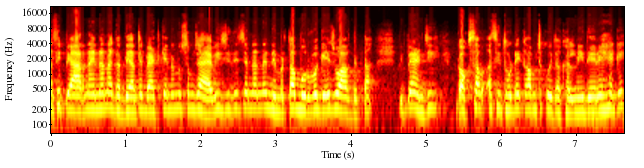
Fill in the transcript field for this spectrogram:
ਅਸੀਂ ਪਿਆਰ ਨਾਲ ਇਹਨਾਂ ਨਾਲ ਗੱਦਿਆਂ ਤੇ ਬੈਠ ਕੇ ਇਹਨਾਂ ਨੂੰ ਸਮਝਾਇਆ ਵੀ ਜਿਹਦੇ 'ਚ ਇਹਨਾਂ ਨੇ ਨਿਮਰਤਾ ਮੁਰਵਕ ਇਹ ਜਵਾਬ ਦਿੱਤਾ ਵੀ ਭੈਣ ਜੀ ਡਾਕਟਰ ਸਾਹਿਬ ਅਸੀਂ ਤੁਹਾਡੇ ਕੰਮ 'ਚ ਕੋਈ ਦਖਲ ਨਹੀਂ ਦੇ ਰਹੇ ਹੈਗੇ।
